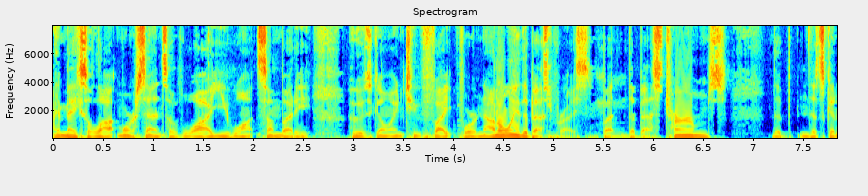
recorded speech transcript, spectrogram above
it makes a lot more sense of why you want somebody who's going to fight for not only the best price but mm-hmm. the best terms the, that's going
